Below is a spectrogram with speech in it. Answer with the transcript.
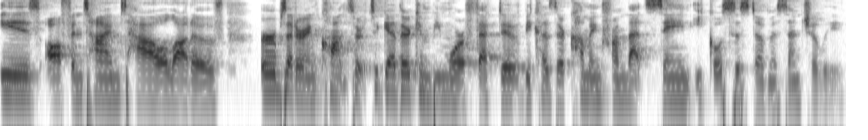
is oftentimes how a lot of herbs that are in concert together can be more effective because they're coming from that same ecosystem essentially.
